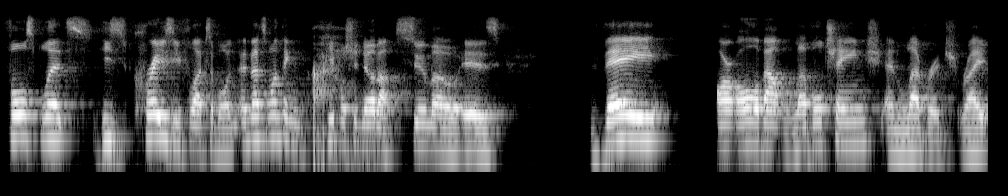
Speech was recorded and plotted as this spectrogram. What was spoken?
full splits. He's crazy flexible. And, and that's one thing people should know about sumo is they are all about level change and leverage, right?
